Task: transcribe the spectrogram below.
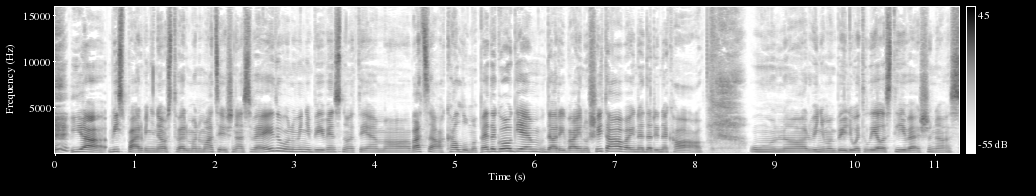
Jā, vispār viņa neuztvēra manu mācīšanās veidu, un viņa bija viens no tiem uh, vecā kaluma pedagogiem. Dari vai nu šitā, vai nedari nekā. Un uh, ar viņu man bija ļoti liela stīvēšanās.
